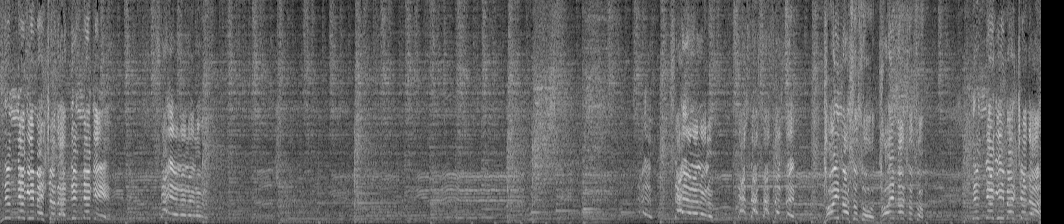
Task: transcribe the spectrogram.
능력이 맺혀다 능력이. 싸야라라라 싸야라라라 싸싸싸싸싸 더 임하소서 더 임하소서. 능력이 말쳐다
